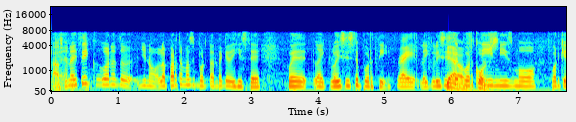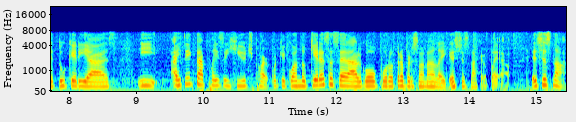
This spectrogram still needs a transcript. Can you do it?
And I think one of the, you know, la parte más importante que dijiste fue, like, lo hiciste por ti, right? Like, lo hiciste Yeah, por ti mismo, porque tú querías. Y I think that plays a huge part, porque cuando quieres hacer algo por otra persona, like, it's just not gonna play out. It's just not.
